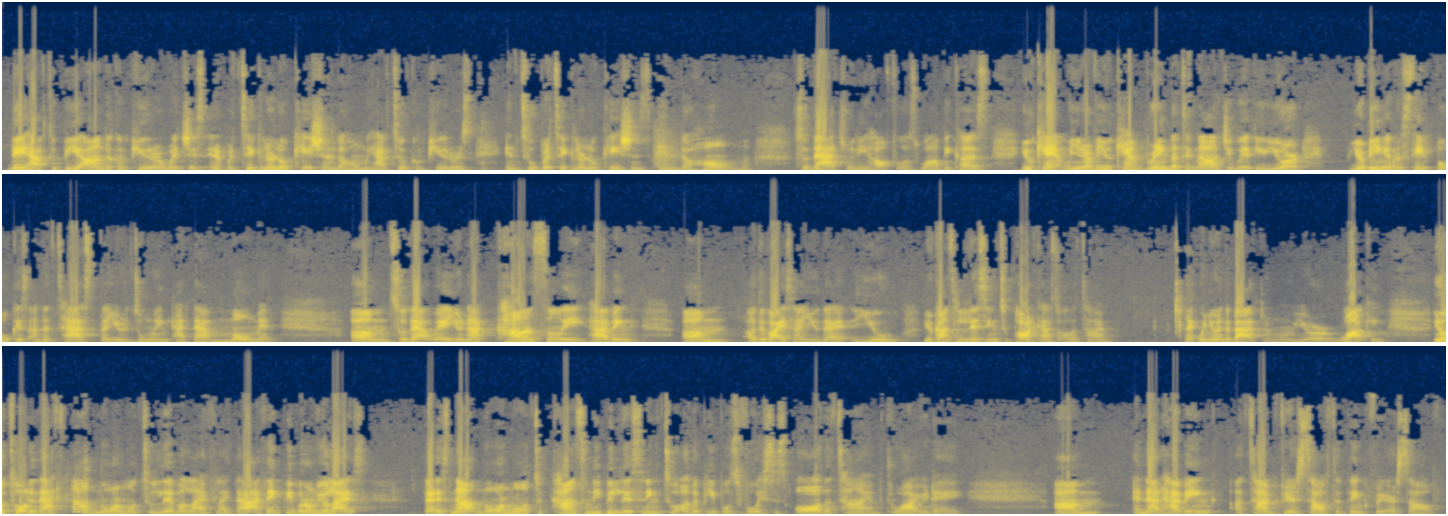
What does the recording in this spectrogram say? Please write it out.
they have to be on the computer which is in a particular location in the home. We have two computers in two particular locations in the home. So that's really helpful as well because you can't whenever you can bring the technology with you you're you're being able to stay focused on the task that you're doing at that moment. Um, so that way you're not constantly having um, a device on you that you you're constantly listening to podcasts all the time like when you're in the bathroom or you're walking. You know totally that's not normal to live a life like that. I think people don't realize that it's not normal to constantly be listening to other people's voices all the time throughout your day. Um, and not having a time for yourself to think for yourself.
